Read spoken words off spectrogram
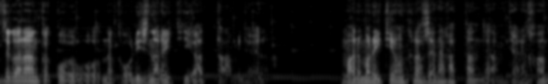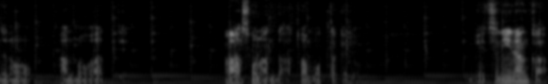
末がなんかこう、なんかオリジナリティがあった、みたいな。まるまるイテオンクラスじゃなかったんだ、みたいな感じの反応があって。ああ、そうなんだ、とは思ったけど。別になんか、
